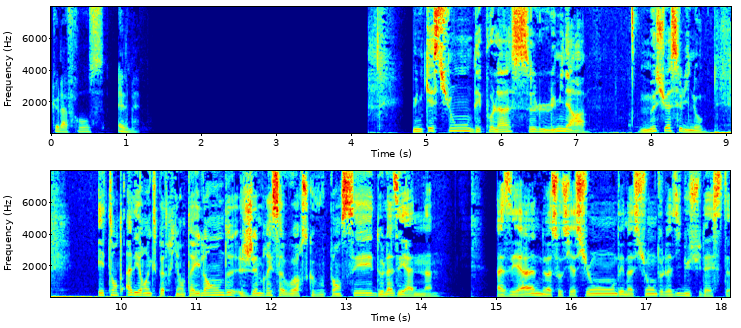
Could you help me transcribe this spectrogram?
que la France elle-même. Une question d'Epaulas Luminara. Monsieur Asselineau, étant adhérent expatrié en Thaïlande, j'aimerais savoir ce que vous pensez de l'ASEAN. ASEAN, Association des Nations de l'Asie du Sud-Est.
